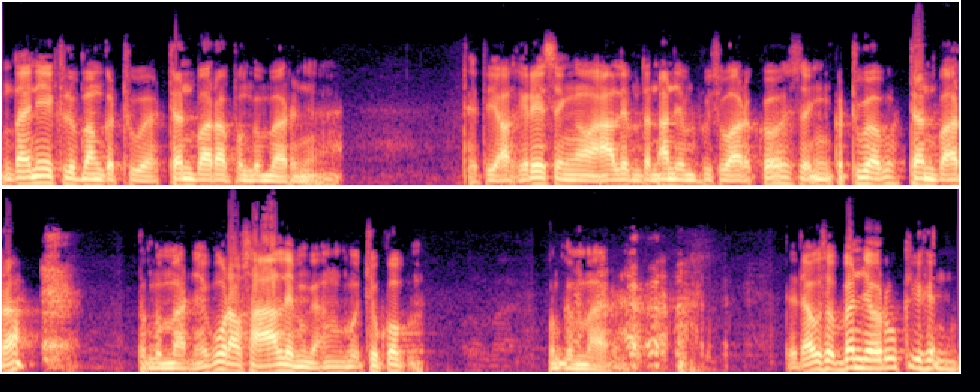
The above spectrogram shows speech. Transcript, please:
Entah ini gelombang kedua dan para penggemarnya. Jadi akhirnya sing alim tenan yang warga, sing kedua dan para penggemarnya. Gue rasa alim kan, cukup penggemar. Jadi aku sebenarnya rugi kan.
